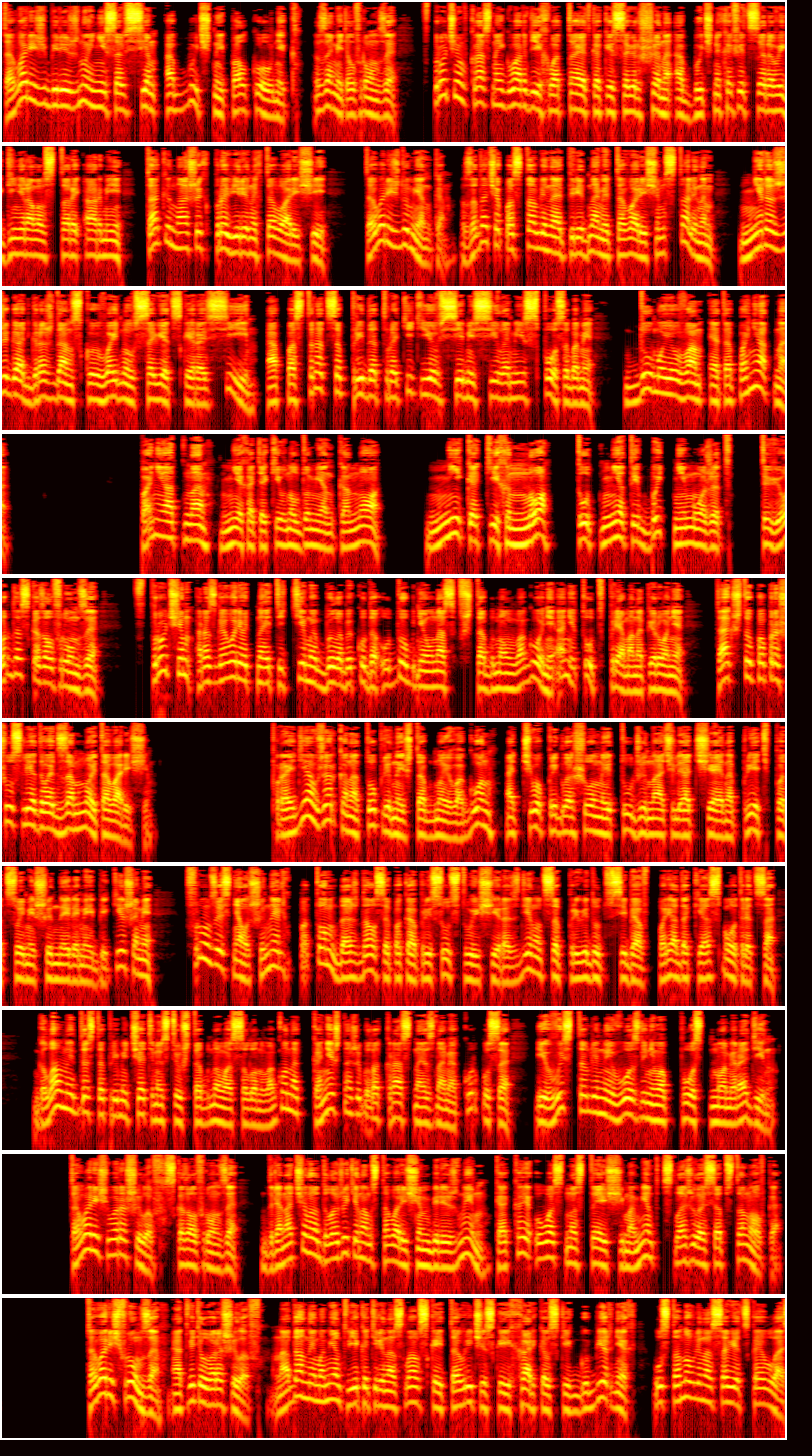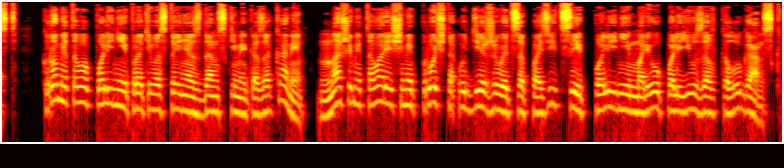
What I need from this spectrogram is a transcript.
«Товарищ Бережной не совсем обычный полковник», – заметил Фрунзе. «Впрочем, в Красной гвардии хватает как и совершенно обычных офицеров и генералов старой армии, так и наших проверенных товарищей. Товарищ Думенко, задача, поставленная перед нами товарищем Сталиным, не разжигать гражданскую войну в советской России, а постараться предотвратить ее всеми силами и способами. Думаю, вам это понятно?» «Понятно», – нехотя кивнул Думенко, – «но...» «Никаких «но» тут нет и быть не может», – твердо сказал Фрунзе. Впрочем, разговаривать на эти темы было бы куда удобнее у нас в штабном вагоне, а не тут, прямо на перроне. Так что попрошу следовать за мной, товарищи. Пройдя в жарко натопленный штабной вагон, отчего приглашенные тут же начали отчаянно преть под своими шинелями и бекешами, Фрунзе снял шинель, потом дождался, пока присутствующие разденутся, приведут себя в порядок и осмотрятся. Главной достопримечательностью штабного салон-вагона, конечно же, было красное знамя корпуса и выставленный возле него пост номер один. «Товарищ Ворошилов», – сказал Фрунзе, – «для начала доложите нам с товарищем Бережным, какая у вас в настоящий момент сложилась обстановка». «Товарищ Фрунзе», – ответил Ворошилов, – «на данный момент в Екатеринославской, Таврической и Харьковских губерниях установлена советская власть. Кроме того, по линии противостояния с донскими казаками, нашими товарищами прочно удерживаются позиции по линии Мариуполь-Юзовка-Луганск».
